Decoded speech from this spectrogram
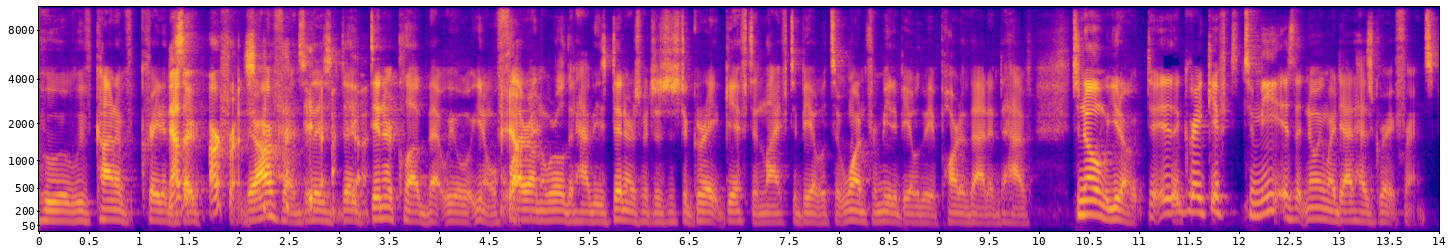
who we've kind of created. Now this, they're like, our friends. They're our friends. So yeah, there's the yeah. dinner club that we will, you know, we'll fly yeah. around the world and have these dinners, which is just a great gift in life to be able to one for me to be able to be a part of that and to have to know, you know, to, a great gift to me is that knowing my dad has great friends.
